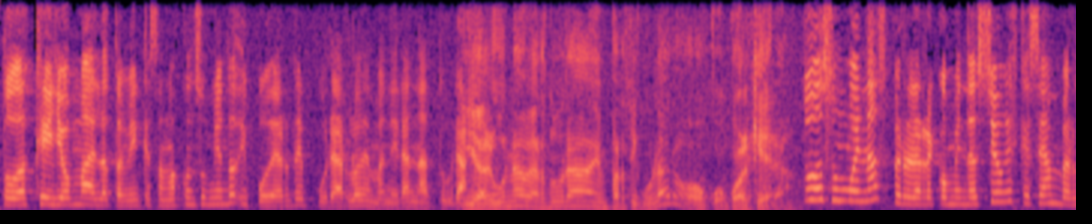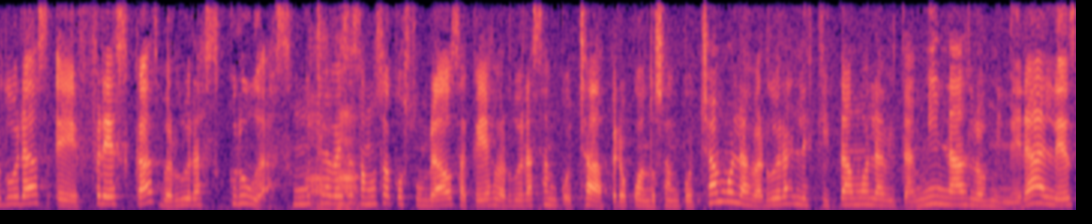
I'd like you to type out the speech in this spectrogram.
todo aquello malo también que estamos consumiendo y poder depurarlo de manera natural. ¿Y alguna verdura en particular o, o cualquiera? Todas son buenas, pero la recomendación es que sean verduras eh, frescas, verduras crudas. Muchas Ajá. veces estamos acostumbrados a aquellas verduras sancochadas, pero cuando sancochamos las verduras les quitamos las vitaminas, los minerales,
